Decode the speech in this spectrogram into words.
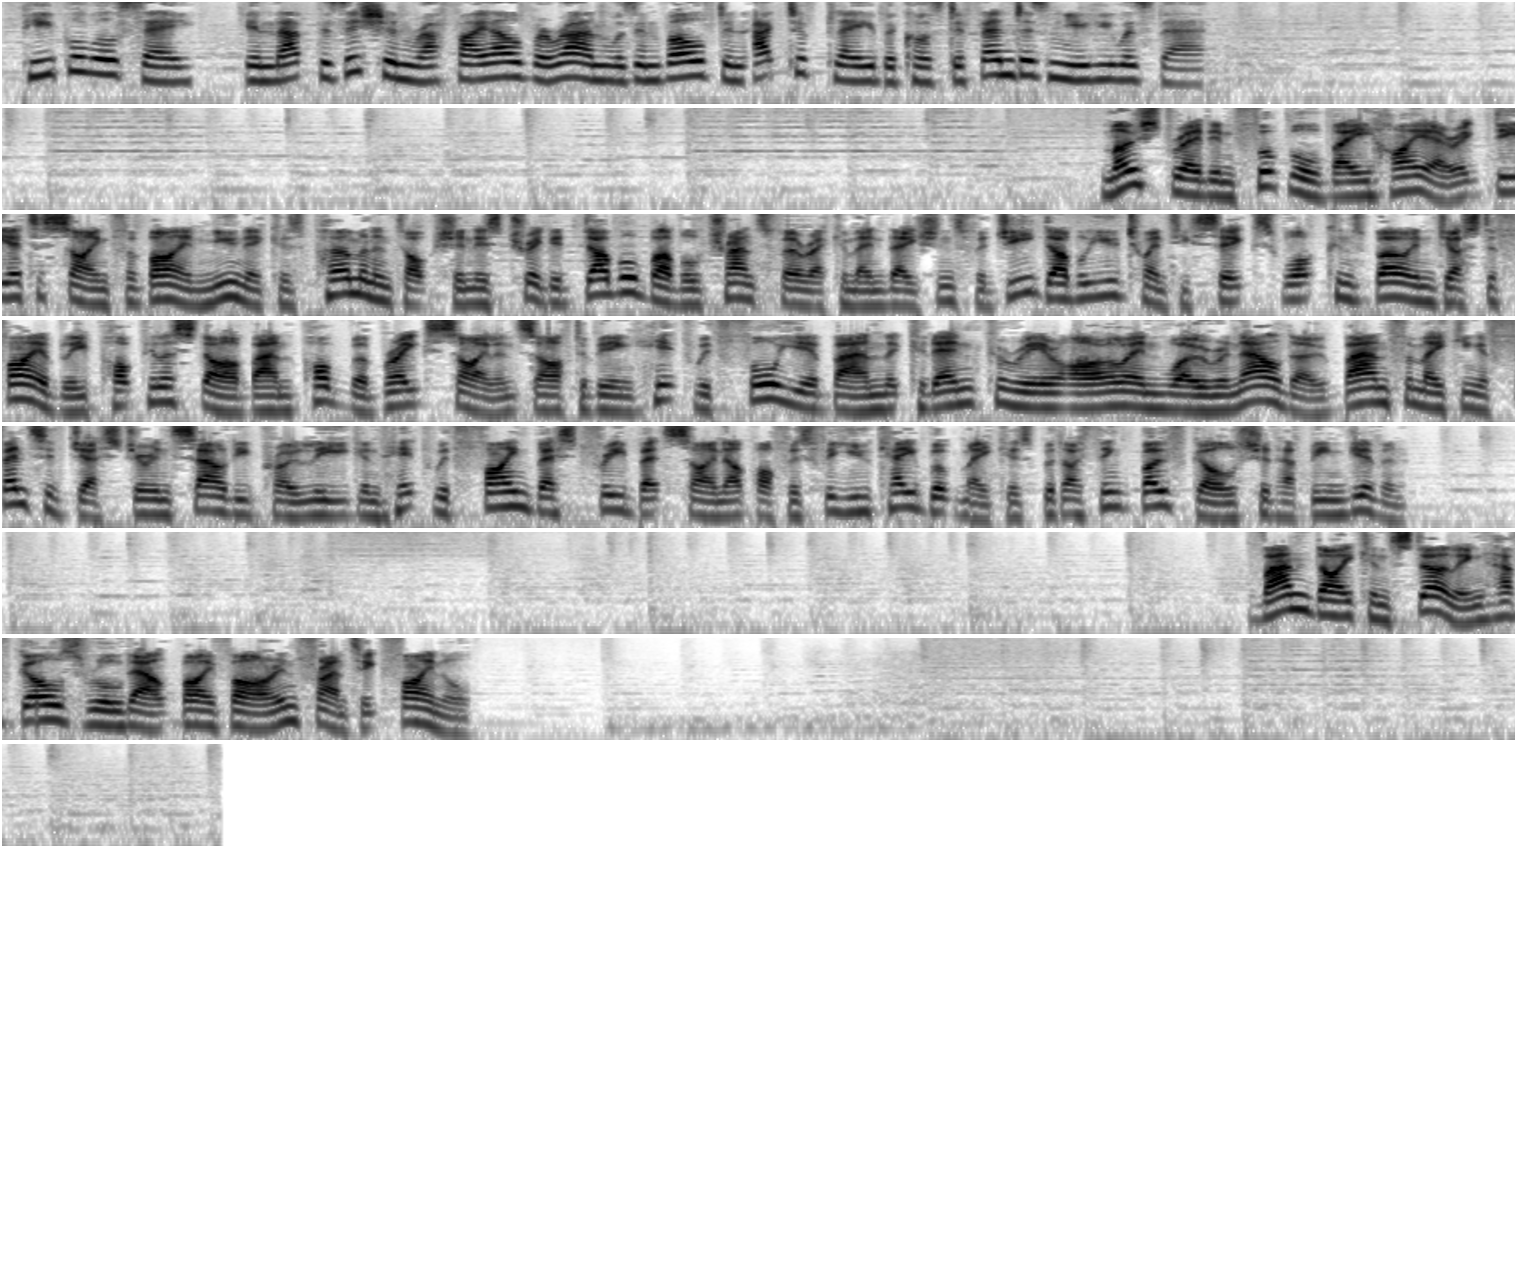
People will say, in that position Rafael Varane was involved in active play because defenders knew he was there. Most read in Football Bay High Eric Dier to sign for Bayern Munich as permanent option is triggered double bubble transfer recommendations for GW26 Watkins Bowen justifiably popular star ban Pogba breaks silence after being hit with four-year ban that could end career RON Wo Ronaldo banned for making offensive gesture in Saudi Pro League and hit with fine best free bet sign-up offers for UK bookmakers but I think both goals should have been given. Van Dijk and Sterling have goals ruled out by VAR in frantic final.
